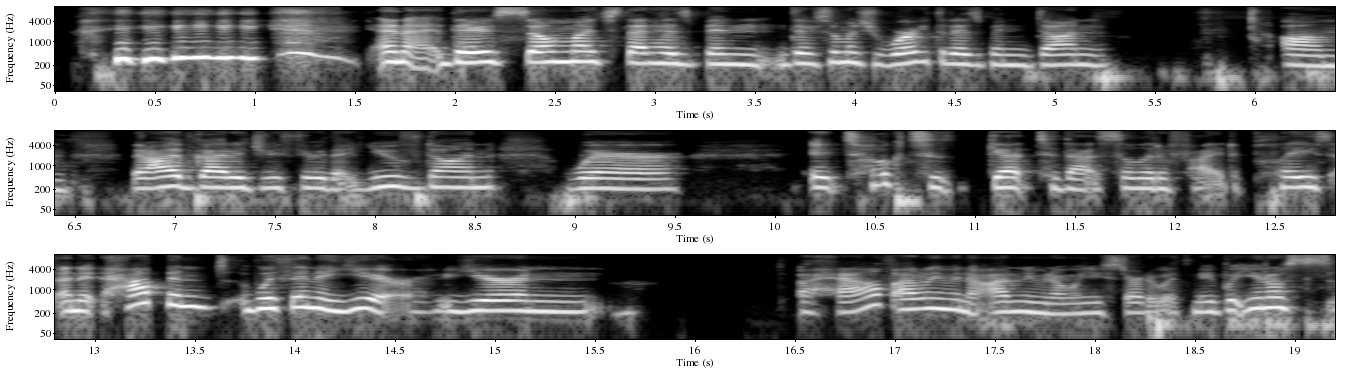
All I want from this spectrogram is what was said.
and I, there's so much that has been there's so much work that has been done um that I've guided you through that you've done where it took to get to that solidified place and it happened within a year year and a half. I don't even know. I don't even know when you started with me, but you know, so,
